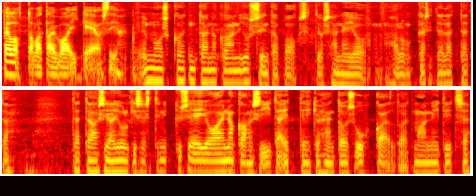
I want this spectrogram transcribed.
pelottava tai vaikea asia? En mä usko, että nyt ainakaan Jussin tapaukset, jos hän ei ole halunnut käsitellä tätä tätä asiaa julkisesti, niin kyse ei ole ainakaan siitä, etteikö hän toisi uhkailtu. Että mä oon niitä itse,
